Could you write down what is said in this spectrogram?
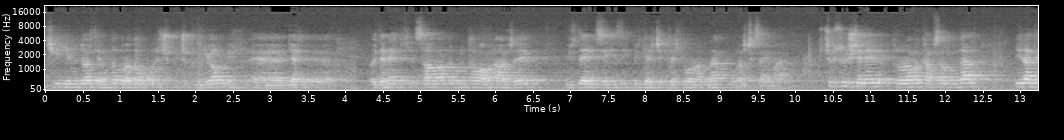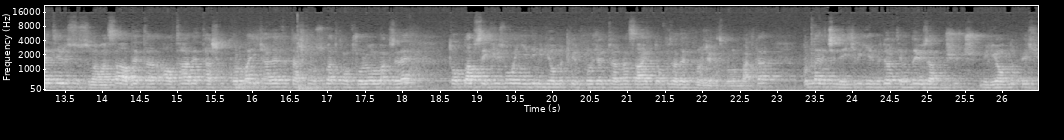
2024 yılında burada 13,5 milyon bir e, e, ödenek sağlandı. Bunun tamamını harcayıp %58'lik bir gerçekleşme oranına ulaştık Sayın Valim. Küçük su işleri programı kapsamında bir adet yerli su sulaması, 6 adet taşkın koruma, 2 adet de taşkın usubat kontrolü olmak üzere Toplam 817 milyonluk bir proje tutarına sahip 9 adet projemiz bulunmakta. Bunlar içinde 2024 yılında 163 milyonluk bir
